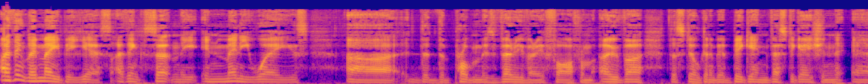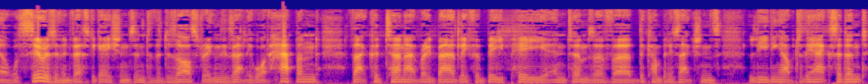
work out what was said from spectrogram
I think they may be, yes. I think certainly in many ways uh, the the problem is very very far from over. There's still going to be a big investigation uh, or series of investigations into the disaster and exactly what happened. That could turn out very badly for BP in terms of uh, the company's actions leading up to the accident.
